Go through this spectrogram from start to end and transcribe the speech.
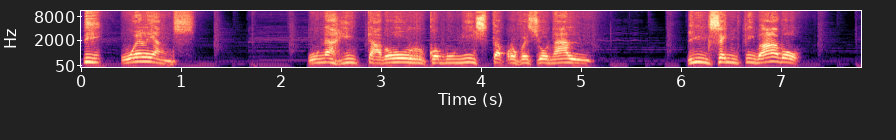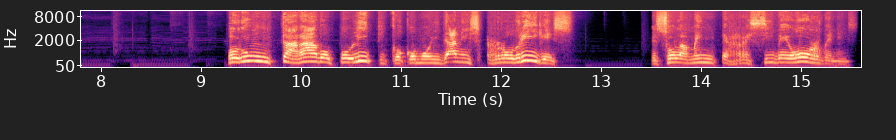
D. Williams, un agitador comunista profesional, incentivado por un tarado político como Idanis Rodríguez, que solamente recibe órdenes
